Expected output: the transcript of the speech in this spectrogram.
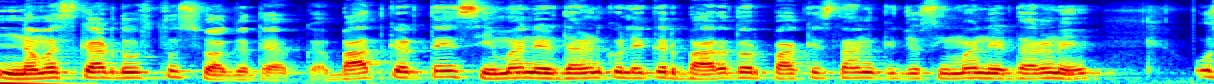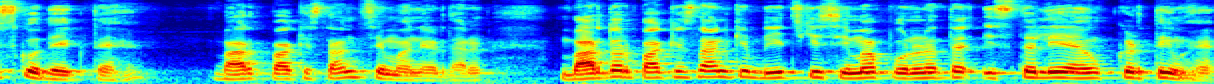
नमस्कार दोस्तों, स्वागत है आपका। बात करते हैं सीमा निर्धारण को लेकर भारत और पाकिस्तान की जो सीमा निर्धारण है, उसको देखते हैं। भारत पाकिस्तान सीमा निर्धारण। भारत और पाकिस्तान के बीच की सीमा पूर्णतः स्थलीय एवं कृत्रिम है।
